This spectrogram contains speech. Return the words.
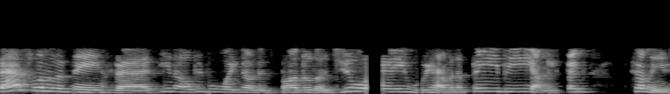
That's one of the things that, you know, people waiting on this bundle of joy. We're having a baby. I mean, I'm telling you,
